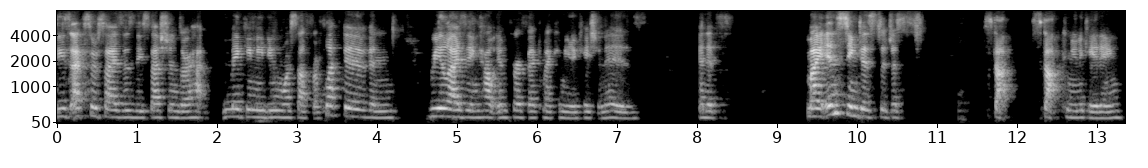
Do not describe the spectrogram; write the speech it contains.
these exercises, these sessions are ha- making me do more self-reflective and realizing how imperfect my communication is. And it's my instinct is to just stop stop communicating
